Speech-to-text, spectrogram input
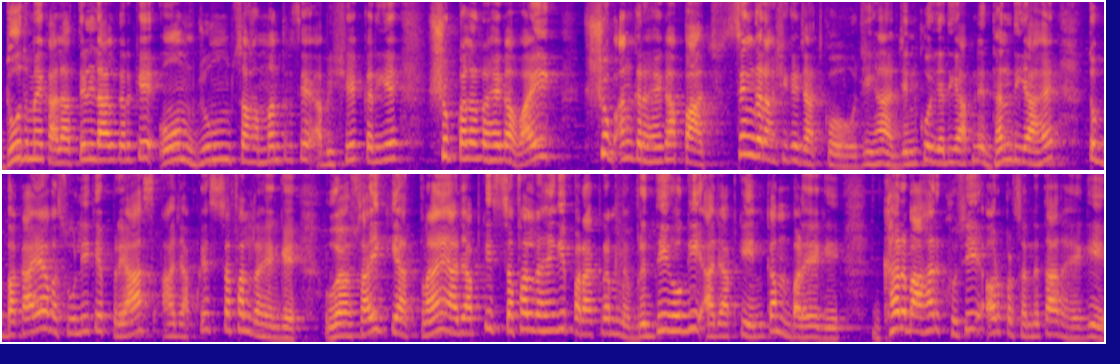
दूध में काला तिल डाल करके ओम जूम सह मंत्र से अभिषेक करिए। शुभ कलर रहेगा, व्हाइट। शुभ अंक रहेगा पाँच। सिंह राशि के जातकों, जी हाँ जिनको यदि आपने धन दिया है तो बकाया वसूली के प्रयास आज आपके सफल रहेंगे। व्यवसायिक यात्राएँ आज आपकी सफल रहेंगी, पराक्रम में वृद्धि होगी, आज आपकी इनकम बढ़ेगी। घर बाहर खुशी और प्रसन्नता रहेगी।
